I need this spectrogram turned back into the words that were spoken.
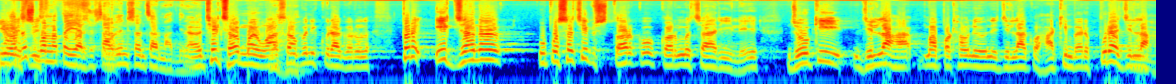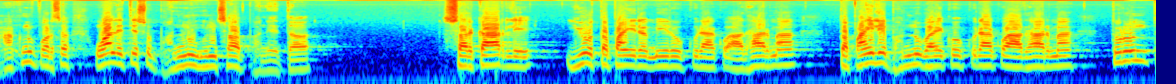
यो बोल्न तयार छु सार्वजनिक सञ्चार माध्यम ठिक छ म उहाँसँग पनि कुरा गरौँला। तर एकजना उपसचिव स्तरको कर्मचारीले जो कि जिल्लामा पठाउने हुने जिल्लाको हाकिम भएर पुरा जिल्ला हाँक्नुपर्छ उहाँले त्यसो भन्नुहुन्छ भने त सरकारले यो तपाईँ र मेरो कुराको आधारमा तपाईँले भन्नुभएको कुराको आधारमा तुरुन्त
